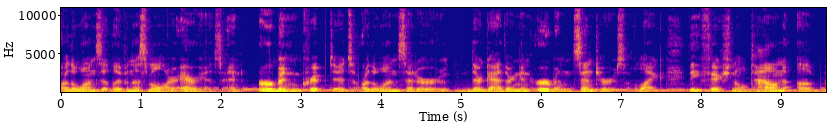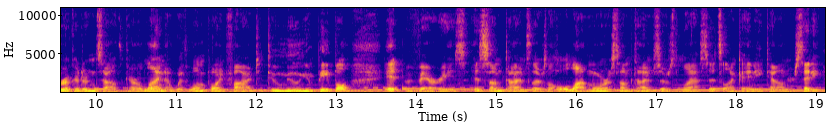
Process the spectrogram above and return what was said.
are the ones that live in the smaller areas, and urban cryptids are the ones that are they're gathering in urban centers, like the fictional town of Brookerton, South Carolina, with 1.5 to 2 million people. It varies. It's sometimes there's a whole lot more, sometimes there's less. It's like any town or city.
